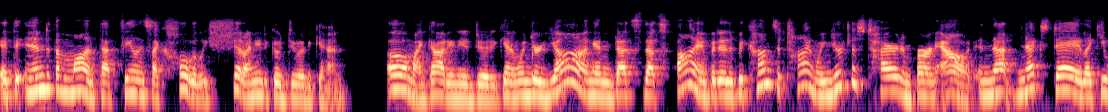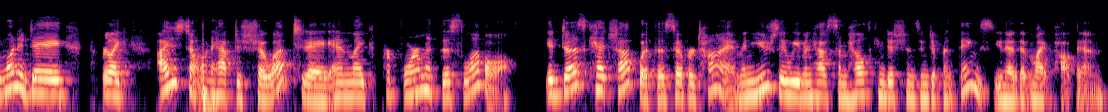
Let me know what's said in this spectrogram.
at the end of the month that feeling's like holy shit i need to go do it again. Oh my god i need to do it again. When you're young and that's that's fine but it becomes a time when you're just tired and burnt out and that next day like you want a day where like i just don't want to have to show up today and like perform at this level it does catch up with us over time and usually we even have some health conditions and different things you know that might pop in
